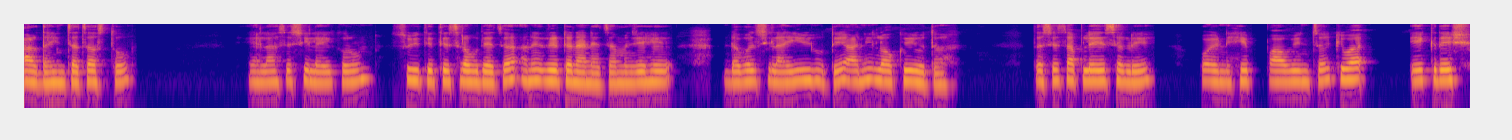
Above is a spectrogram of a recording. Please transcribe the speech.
अर्धा इंचाचा असतो. याला असं शिलाई करून सुई तिथेच राहू द्यायचं आणि रिटर्न आणायचं. म्हणजे हे डबल शिलाई होते आणि लॉकही होतं. तसेच आपले हे सगळे पॉईंट हे पाव इंच किंवा एक रेश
